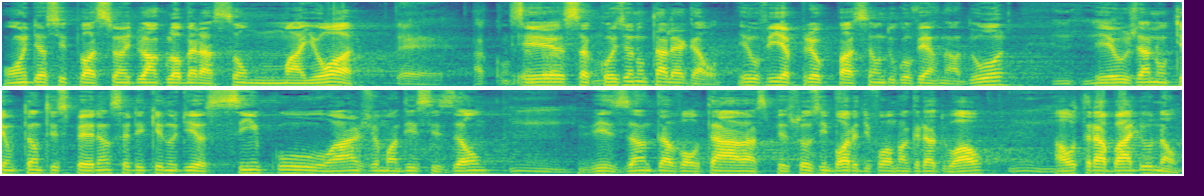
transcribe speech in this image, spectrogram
onde a situação é de uma aglomeração maior, É. essa coisa não está legal. Eu vi a preocupação do governador. Eu já não tenho tanta esperança de que no dia 5 haja uma decisão visando a voltar as pessoas embora de forma gradual ao trabalho, não.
